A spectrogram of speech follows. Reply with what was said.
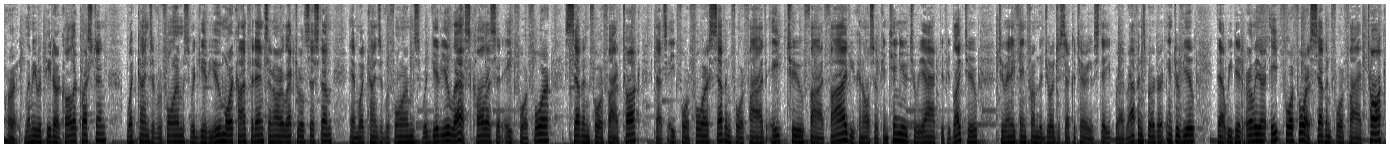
All right, let me repeat our caller question. What kinds of reforms would give you more confidence in our electoral system, and what kinds of reforms would give you less? Call us at 844 745 TALK. That's 844 745 8255. You can also continue to react, if you'd like to, to anything from the Georgia Secretary of State Brad Raffensperger interview that we did earlier. 844 745 TALK.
